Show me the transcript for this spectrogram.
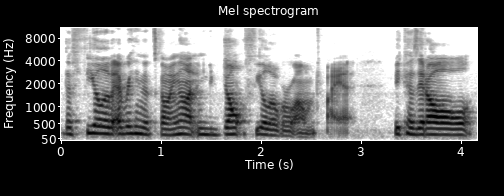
the feel of everything that's going on, and you don't feel overwhelmed by it because it all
